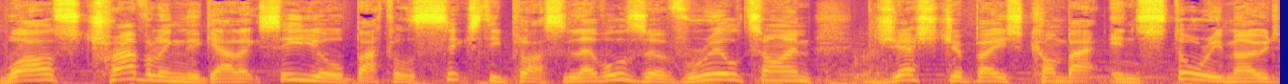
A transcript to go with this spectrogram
Whilst travelling the galaxy, you'll battle 60 plus levels of real time, gesture based combat in story mode.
